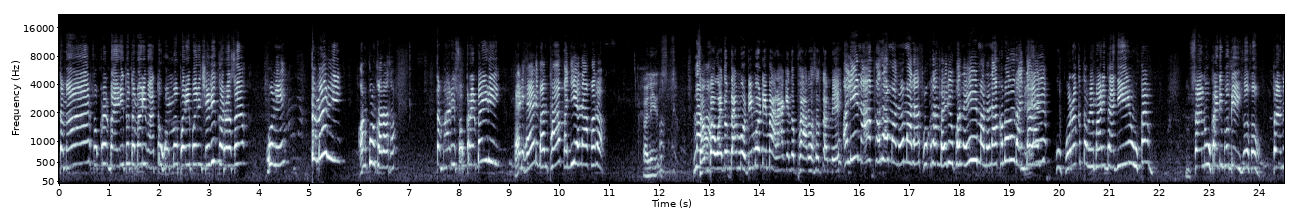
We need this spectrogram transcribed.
તમાર છોકરા બાયડી તો તમારી વાતો હોમમાં ફરી ફરી છેવી કરે છે કોની તમારી અનકુણ કરો છો તમારી છોકરા બાયડી હેડ હેડ બંધ થા કદી એ ના કરો અલે સંપા હોય તો તાર મોટી મોટી મારા કે તો ફારો છો તમે અલી ના કરો મને મારા છોકરાને બૈરી ઉપર નહીં મને ના ખબર રાતા હું ફરક તમે મારી દાદી હું કામ સાલું ગાડીમાં બેસો છો તાણ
